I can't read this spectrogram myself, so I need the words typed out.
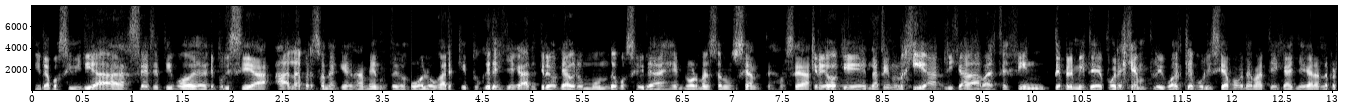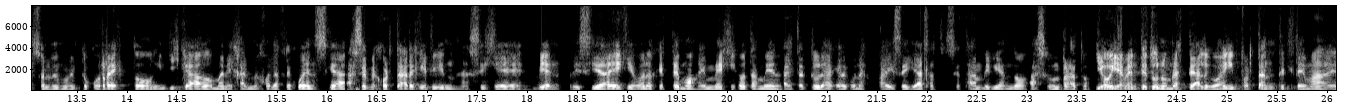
y la posibilidad de hacer este tipo de, publicidad a la persona que realmente o al lugar que tú quieres llegar, creo que abre un mundo de posibilidades enormes anunciantes. O sea, creo que la tecnología aplicada para este fin te permite, por ejemplo, igual que publicidad programática, llegar a la persona en el momento correcto, indicado, manejar mejor la frecuencia, hacer mejor targeting. Así que, bien, felicidades y que bueno que estemos en México también a esta altura que algunos países ya se están viviendo hace un rato. Y obviamente tú nombraste algo ahí importante, el tema de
